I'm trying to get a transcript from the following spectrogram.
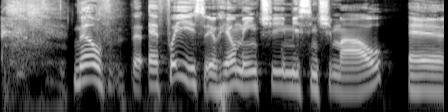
Não, é, foi isso. Eu realmente me senti mal. É,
